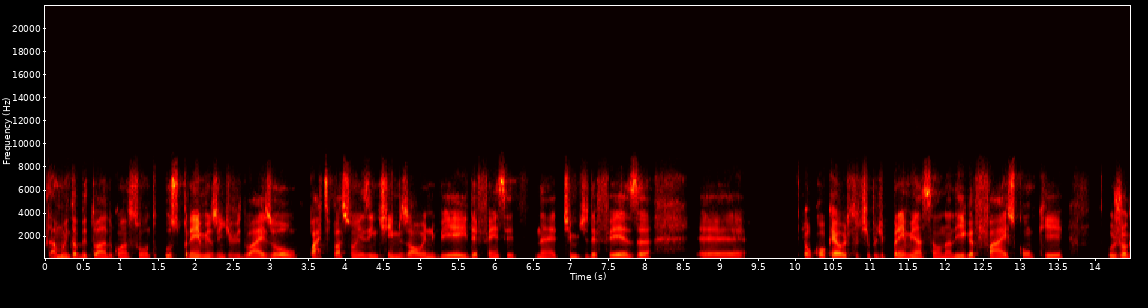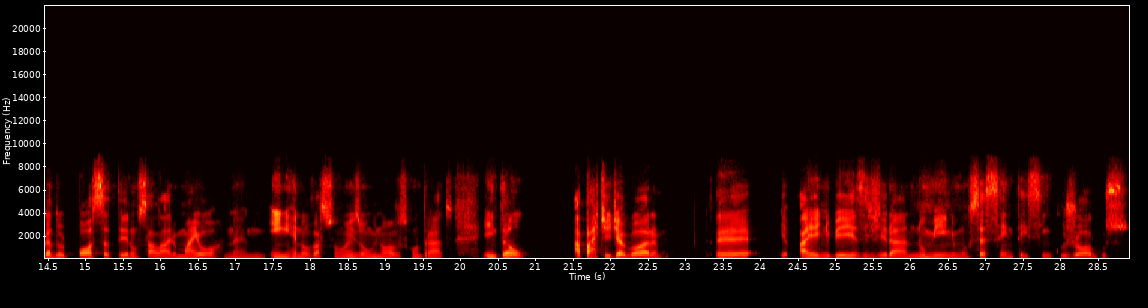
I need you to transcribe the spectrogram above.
está muito habituado com o assunto, os prêmios individuais ou participações em times All NBA, defensive, né, time de defesa, é, ou qualquer outro tipo de premiação na liga, faz com que o jogador possa ter um salário maior né, em renovações ou em novos contratos. Então, a partir de agora, é, a NBA exigirá no mínimo 65 jogos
